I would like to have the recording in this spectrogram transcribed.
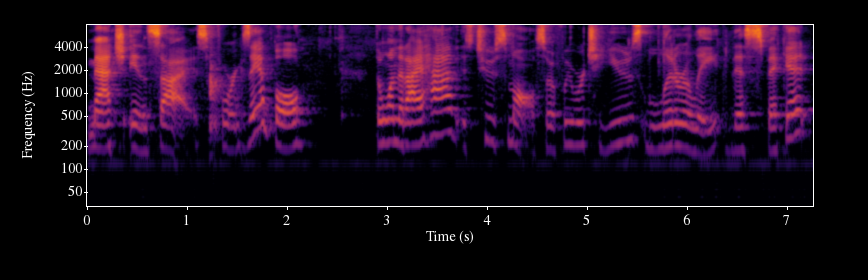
match in size. For example, the one that I have is too small. So if we were to use literally this spigot,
